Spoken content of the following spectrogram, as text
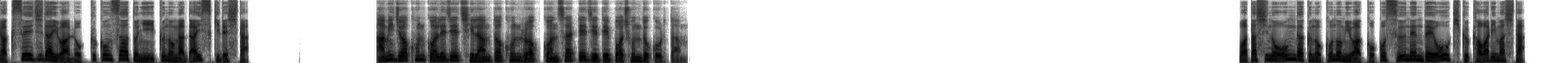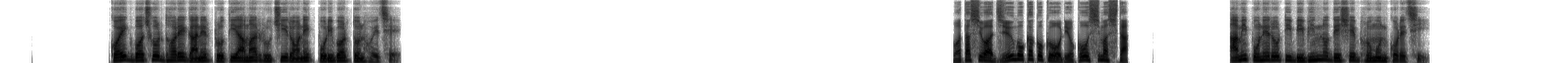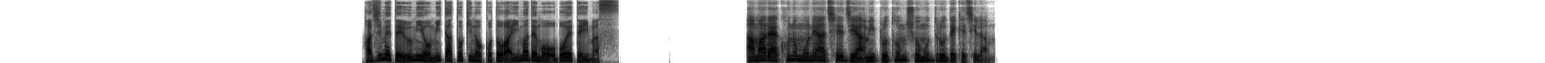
学生時代はロックコンサートに行くのが大好きでした আমি যখন কলেজে ছিলাম তখন রক কনসার্টে যেতে পছন্দ করতাম 私の音楽の好みはここ数年で大きく変わりました কয়েক বছর ধরে গানের প্রতি আমার রুচির অনেক পরিবর্তন হয়েছে 私は15カ国を旅行しました আমি পনেরোটি বিভিন্ন দেশে ভ্রমণ করেছি 初めて海を見た時のことは今でも覚えています আমার এখনও মনে আছে যে আমি প্রথম সমুদ্র দেখেছিলাম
